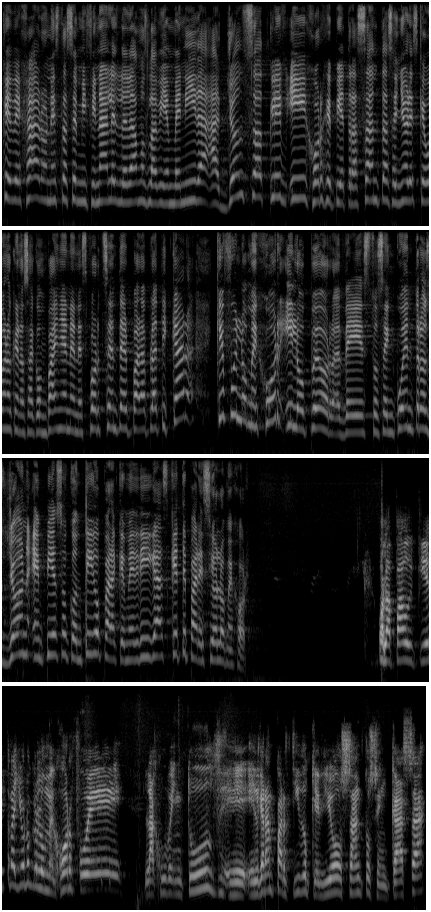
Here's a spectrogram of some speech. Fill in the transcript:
Que dejaron estas semifinales, le damos la bienvenida a John Sutcliffe y Jorge Pietrasanta. Señores, qué bueno que nos acompañan en Sports Center para platicar qué fue lo mejor y lo peor de estos encuentros. John, empiezo contigo para que me digas qué te pareció lo mejor. Hola Pau y Pietra, yo creo que lo mejor fue la juventud, eh, el gran partido que dio Santos en casa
